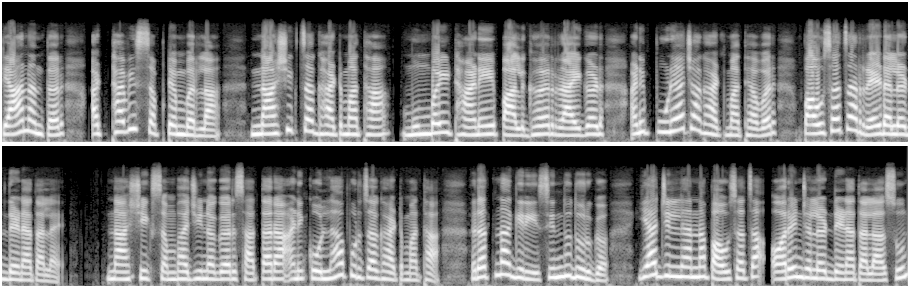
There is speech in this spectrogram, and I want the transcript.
त्यानंतर अठ्ठावीस सप्टेंबरला नाशिकचा घाटमाथा मुंबई ठाणे पालघर रायगड आणि पुण्याच्या घाटमाथ्यावर पावसाचा रेड अलर्ट देण्यात आलाय. नाशिक संभाजीनगर सातारा आणि कोल्हापूरचा घाटमाथा रत्नागिरी सिंधुदुर्ग या जिल्ह्यांना पावसाचा ऑरेंज अलर्ट देण्यात आला असून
